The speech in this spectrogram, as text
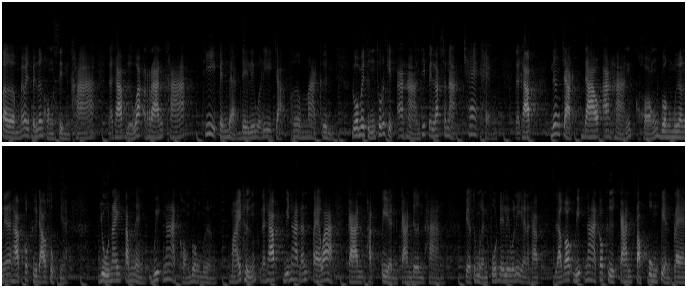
เติมไม่ว่าจะเป็นเรื่องของสินค้านะครับ หรือว่าร้านค้าที่เป็นแบบ Delivery จะเพิ่มมากขึ้น รวมไปถึงธุรกิจอาหารที่เป็นลักษณะแช่แข็งนะครับ เนื่องจากดาวอาหารของดวงเมืองเนี่ยนะครับ ก็คือดาวศุกร์เนี่ย อยู่ในตำแหน่งวินาศของดวงเมือง หมายถึงนะครับวินาศนั้นแปลว่าการผัดเปลี่ยนการเดินทาง เปรียบเสมือนฟู้ดเดลิเวอรี่นะครับ แล้วก็วินาศก็คือการปรับปรุงเปลี่ยนแปลง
